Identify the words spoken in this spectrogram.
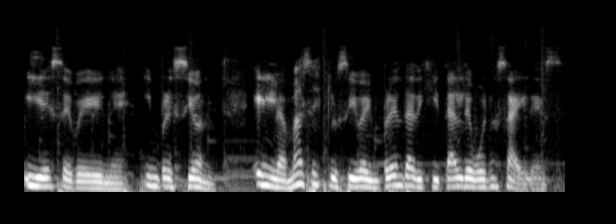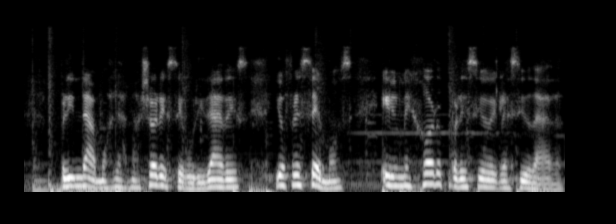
ISBN, impresión en la más exclusiva imprenta digital de Buenos Aires brindamos las mayores seguridades y ofrecemos el mejor precio de la ciudad.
